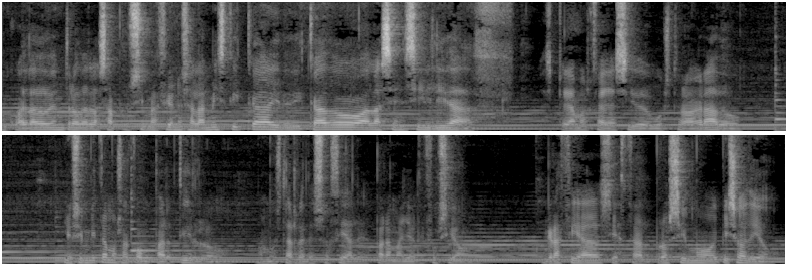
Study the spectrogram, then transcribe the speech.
encuadrado dentro de las aproximaciones a la mística y dedicado a la sensibilidad. Esperamos que haya sido de vuestro agrado y os invitamos a compartirlo en vuestras redes sociales para mayor difusión. Gracias y hasta el próximo episodio.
